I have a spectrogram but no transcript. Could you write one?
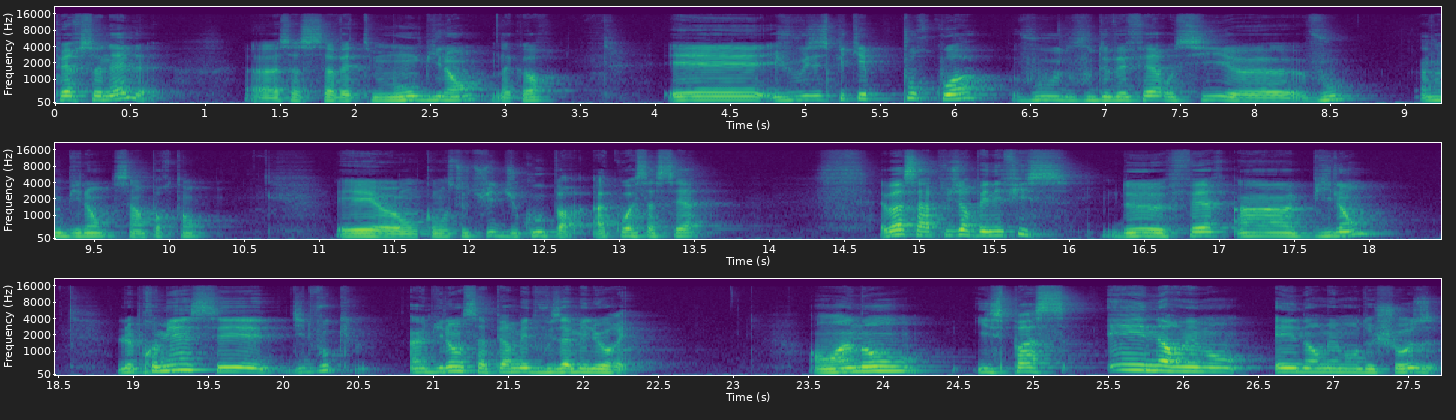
personnel, euh, ça, va être mon bilan, d'accord? Et je vais vous expliquer pourquoi vous, vous devez faire aussi, vous, un bilan, c'est important. Et on commence tout de suite du coup par à quoi ça sert? Eh bien ça a plusieurs bénéfices de faire un bilan. Le premier, c'est, dites-vous qu'un bilan, ça permet de vous améliorer. En un an, il se passe énormément, énormément de choses.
